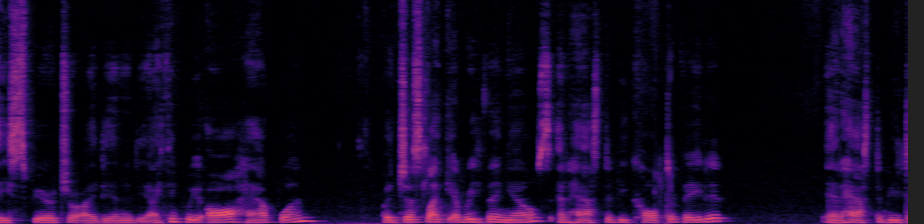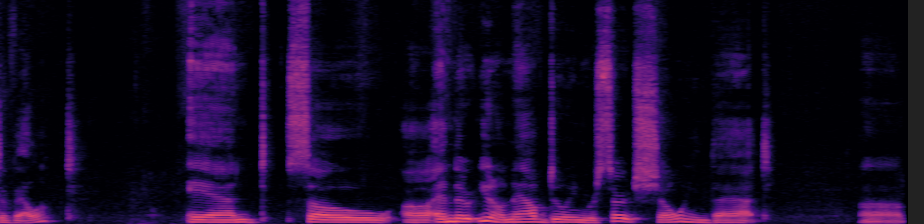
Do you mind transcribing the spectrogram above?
a spiritual identity. I think we all have one, but just like everything else, it has to be cultivated, it has to be developed. And so, uh, and they're, you know, now doing research showing that uh,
